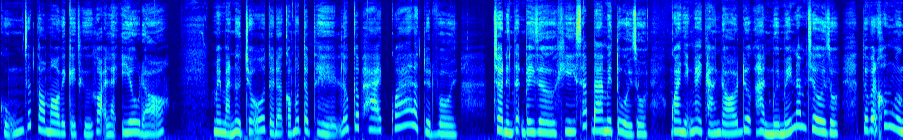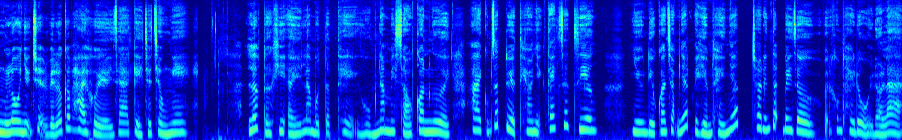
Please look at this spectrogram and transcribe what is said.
cũng rất tò mò về cái thứ gọi là yêu đó. May mắn ở chỗ tôi đã có một tập thể lớp cấp 2 quá là tuyệt vời. Cho đến tận bây giờ khi sắp 30 tuổi rồi, qua những ngày tháng đó được hẳn mười mấy năm trời rồi, tôi vẫn không ngừng lôi những chuyện về lớp cấp 2 hồi ấy ra kể cho chồng nghe. Lớp tớ khi ấy là một tập thể gồm 56 con người, ai cũng rất tuyệt theo những cách rất riêng. Nhưng điều quan trọng nhất và hiếm thấy nhất cho đến tận bây giờ vẫn không thay đổi đó là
